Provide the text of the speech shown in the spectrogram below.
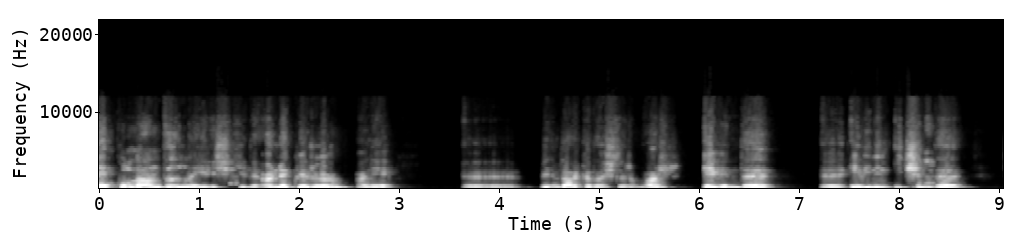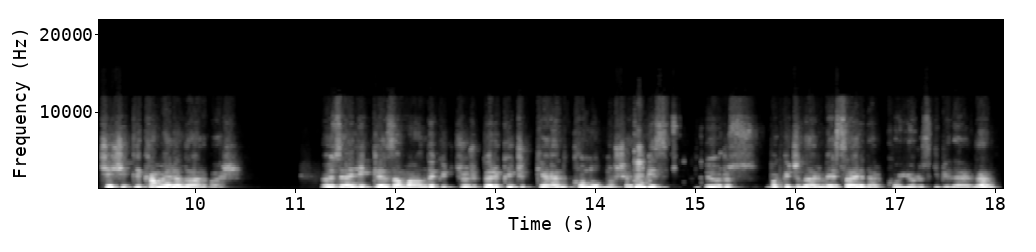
ne kullandığınla ilişkili. Örnek veriyorum hani e, benim de arkadaşlarım var. Evinde e, evinin içinde çeşitli kameralar var. Özellikle zamanında küçük çocukları küçükken konulmuş. Hani biz gidiyoruz bakıcılar vesaireler koyuyoruz gibilerden.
